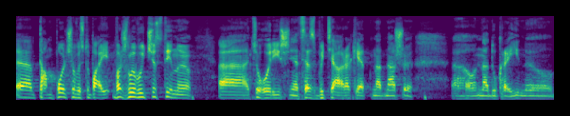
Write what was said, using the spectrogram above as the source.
Е, Там Польща виступає важливою частиною е, цього рішення. Це збиття ракет над нашою е, над Україною,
